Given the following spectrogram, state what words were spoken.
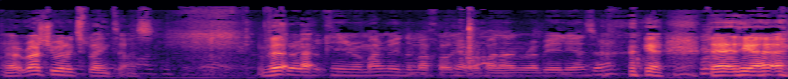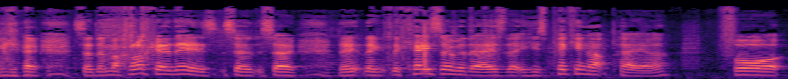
Right, Rashi will explain to us. The- Sorry, uh, can you remind me of the Machloket Rabbanan and Rabbi Eliezer? yeah, the- yeah, okay. So the machloket is so so the, the the case over there is that he's picking up paya for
